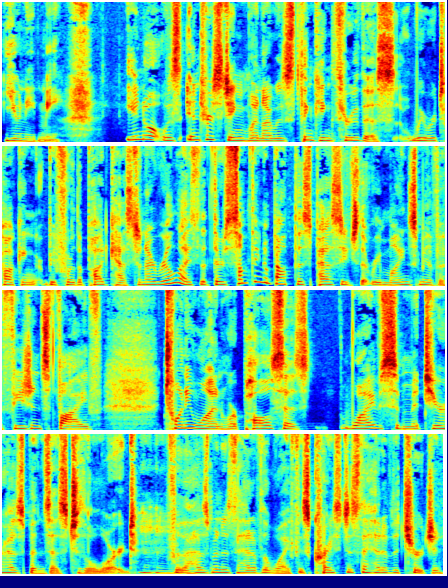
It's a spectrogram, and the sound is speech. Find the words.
You need me. You know, it was interesting when I was thinking through this. We were talking before the podcast, and I realized that there's something about this passage that reminds me of Ephesians 5 21, where Paul says, Wives, submit to your husbands as to the Lord. Mm-hmm. For the husband is the head of the wife, as Christ is the head of the church. And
